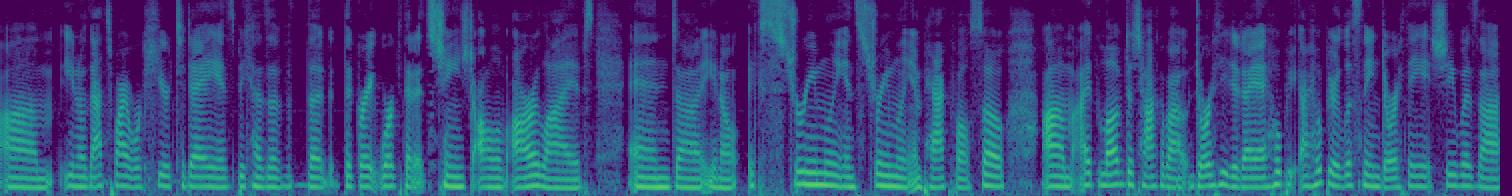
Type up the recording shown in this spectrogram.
Um, you know, that's why we're here today is because of the the great work that it's changed all of our lives, and uh, you know, extremely, extremely impactful. So, um, I'd love to talk about Dorothy today. I hope I hope you're listening, Dorothy. She was uh,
